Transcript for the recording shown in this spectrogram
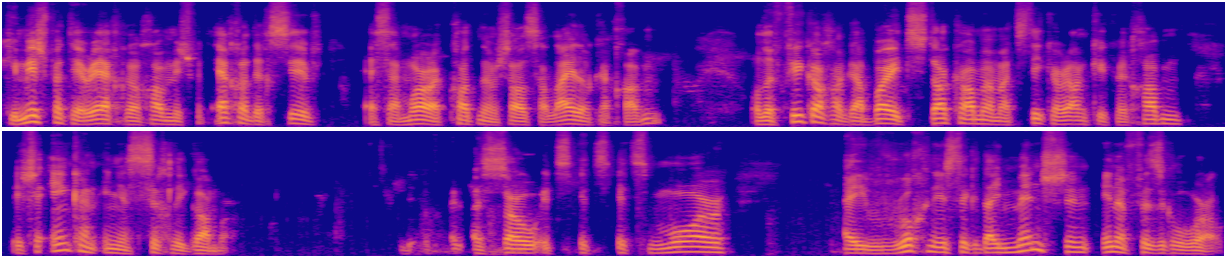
כי משפט הירח כחוב משפט אחד הכסיב את המור הקוטנר של סלילו כחובים, ולפיכך הגבוה צדוקה מהמצדיק הרם ככחובים, ושאין כאן עניין שכלי גמור. Uh, so it's it's it's more a ruchnistic dimension in a physical world.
